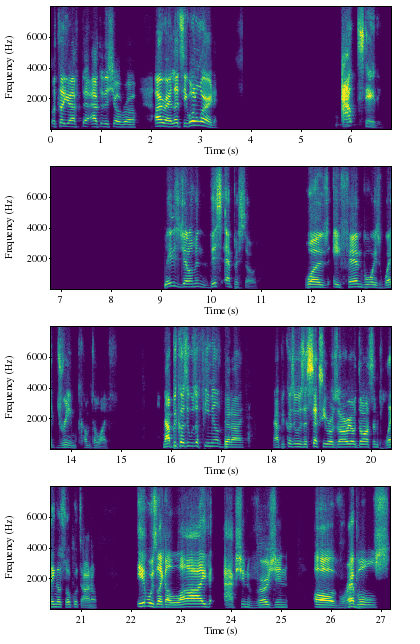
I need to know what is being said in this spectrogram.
we'll tell you after after the show, bro. All right, let's see. One word. Outstanding. Ladies and gentlemen, this episode was a fanboy's wet dream come to life. Not because it was a female Jedi, not because it was a sexy Rosario Dawson playing Ahsoka Tano. it was like a live action version of Rebels,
